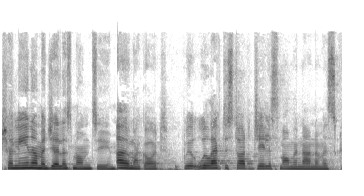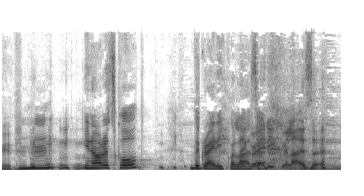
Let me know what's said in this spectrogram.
Charlene, I'm a jealous mom too. Oh my God. We'll, we'll have to start a jealous mom anonymous group. Mm-hmm. you know what it's called? The Great Equalizer. The great equalizer.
